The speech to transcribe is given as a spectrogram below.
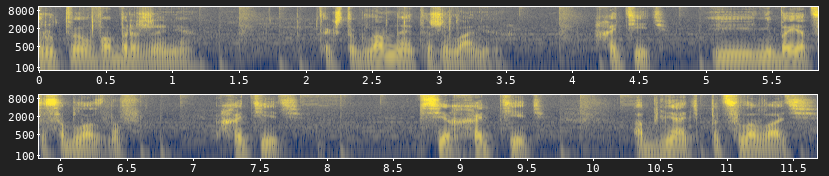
труд твоего воображения. Так что главное – это желание. Хотеть. И не бояться соблазнов. Хотеть. Всех хотеть. Обнять, поцеловать.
